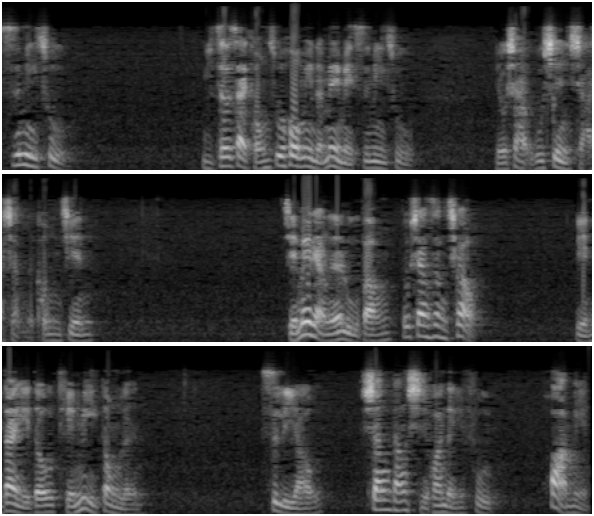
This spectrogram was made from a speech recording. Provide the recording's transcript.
私密处，与遮在同住后面的妹妹私密处，留下无限遐想的空间。姐妹两人的乳房都向上翘，脸蛋也都甜蜜动人，是李敖相当喜欢的一幅画面。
